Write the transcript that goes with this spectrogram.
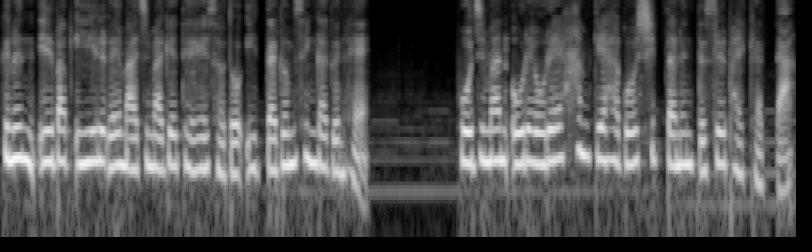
그는 1박 2일의 마지막에 대해서도 이따금 생각은 해. 보지만 오래오래 함께하고 싶다는 뜻을 밝혔다.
